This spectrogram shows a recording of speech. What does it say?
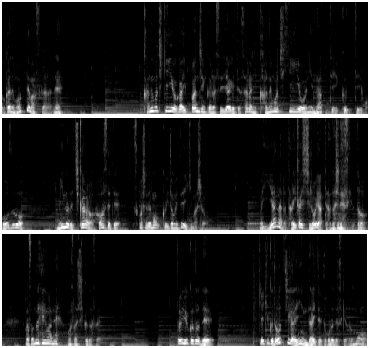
お金持ってますからね。金持ち企業が一般人から吸い上げてさらに金持ち企業になっていくっていう構図をみんなで力を合わせて少しでも食い止めていきましょう。まあ、嫌なら大会しろやって話ですけど、まあ、その辺はね、お察しください。ということで、結局どっちがいいんだいというところですけども、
